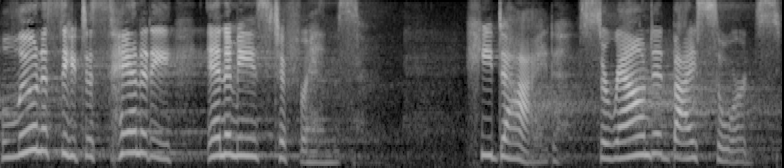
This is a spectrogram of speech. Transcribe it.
lunacy to sanity, enemies to friends. He died surrounded by swords.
